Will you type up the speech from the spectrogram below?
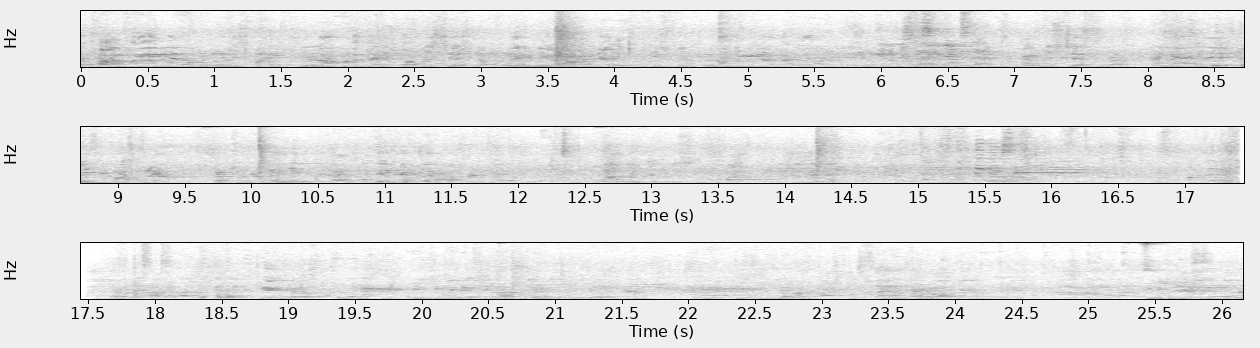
అంటే ఫామ్ ఫైవ్ అనేది ఒక నోటీస్ మనం ఇరవై ఒకటో తారీఖు పబ్లిష్ చేసినాం. మీరు నిలబడండి కదా ఇది తీసుకొని ఫోటో దిగిరమ్మని పబ్లిష్ చేస్తున్నారు. అంటే ఇది ట్వంటీ ఫస్ట్ నాడు ప్రచురణ అయ్యింది. అదే- అదే డేట్ అప్పుడు ఇట్లా పాతం కనిపిస్తుంది. కొత్తదేనా? Teaching election officer district collector మన డిస్ట్రిక్ట్ లెవెల్ దాని తర్వాత డివిజనల్ లెవెల్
